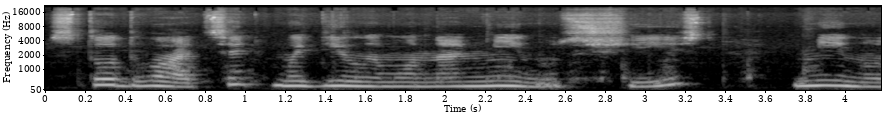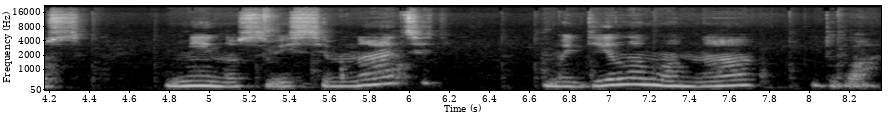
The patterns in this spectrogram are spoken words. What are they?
120 ми ділимо на мінус 6, мінус мінус 18 ми ділимо на 2.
